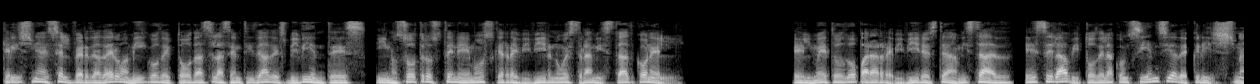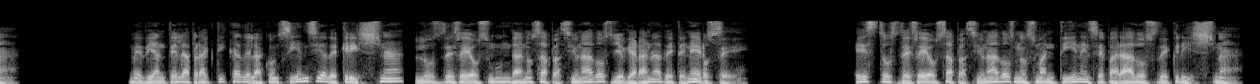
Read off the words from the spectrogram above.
Krishna es el verdadero amigo de todas las entidades vivientes, y nosotros tenemos que revivir nuestra amistad con él. El método para revivir esta amistad, es el hábito de la conciencia de Krishna. Mediante la práctica de la conciencia de Krishna, los deseos mundanos apasionados llegarán a detenerse. Estos deseos apasionados nos mantienen separados de Krishna.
